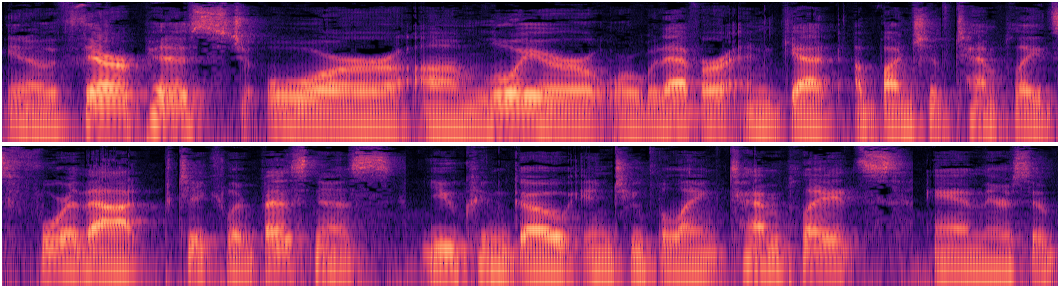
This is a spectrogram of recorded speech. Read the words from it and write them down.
you know, therapist or um, lawyer or whatever, and get a bunch of templates for that particular business. You can go into blank templates, and there's a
